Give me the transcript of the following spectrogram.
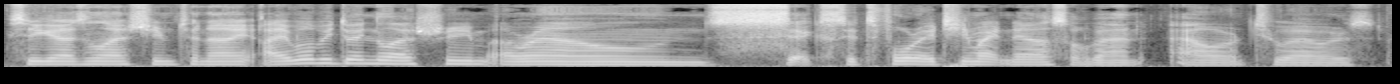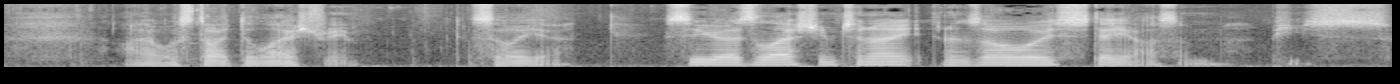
See you guys in the live stream tonight. I will be doing the live stream around 6. It's 4.18 right now, so about an hour, two hours, I will start the live stream. So, yeah. See you guys in the live stream tonight, and as always, stay awesome. Peace.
